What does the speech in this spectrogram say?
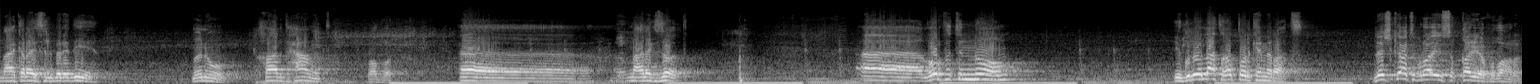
معك رئيس البلدية. من هو؟ خالد حامد. تفضل. آه ما عليك زود آه غرفة النوم يقولون لا تغطوا الكاميرات. ليش كاتب رئيس القرية في ظهرك؟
